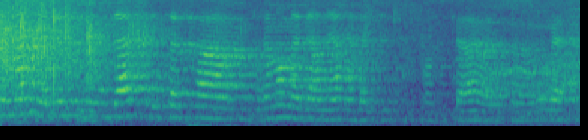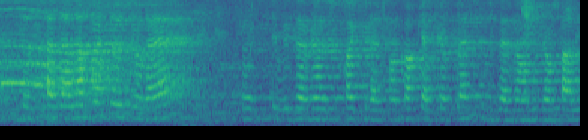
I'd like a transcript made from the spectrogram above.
demain, il y a deux nouvelles dates et ça sera vraiment ma dernière en Belgique. En tout cas, euh, je, ouais, ce sera la dernière fois que je jouerai. Donc, si vous avez, je crois qu'il reste encore quelques places si vous avez envie d'en parler.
